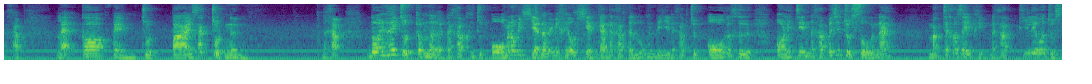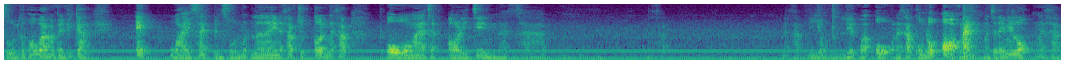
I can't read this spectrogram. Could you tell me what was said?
นะครับ และก็เป็นจุดปลายสักจุดหนึ่ง นะครับโดยให้จุดกำเนิดนะครับคือจุด O ไม่ต้องไปเขียนนะไม่มีใครเขาเขียนกันนะครับแต่รู้กันดีนะครับจุด O ก็คือ origin นะครับไม่ใช่จุดศูนย์นะมักจะเข้าใจผิดนะครับที่เรียกว่าจุดศูนย์ก็เพราะว่ามันเป็นพิกัด x y z เป็นศูนย์หมดเลยนะครับจุดต้นนะครับ O มาจาก origin นะครับนะครับนะครับนิยมเรียกว่า O นะครับผมลบออกนะมันจะได้ไม่ลกนะครับ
